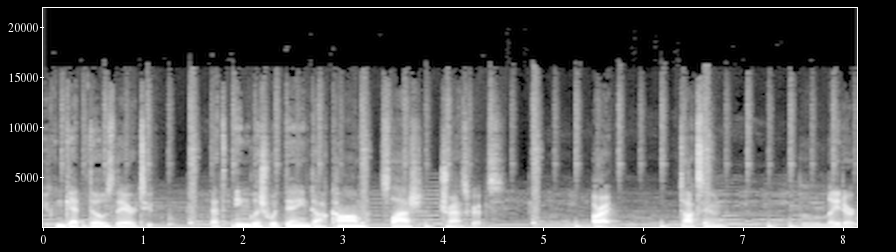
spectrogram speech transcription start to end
you can get those there too. That's englishwithdane.com slash transcripts. All right, talk soon. Later.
